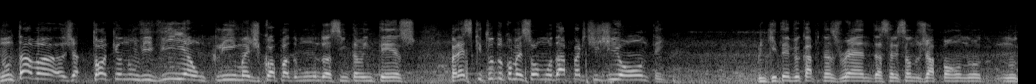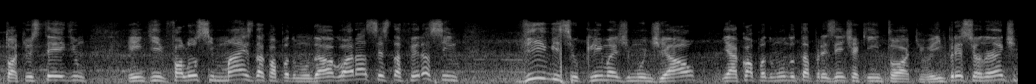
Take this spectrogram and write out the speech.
não tava, já, Tóquio não vivia um clima de Copa do Mundo assim tão intenso. Parece que tudo começou a mudar a partir de ontem em que teve o Captain's Run da seleção do Japão no, no Tokyo Stadium, em que falou-se mais da Copa do Mundo. Agora, sexta-feira, sim, vive-se o clima de Mundial e a Copa do Mundo está presente aqui em Tóquio. Impressionante.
